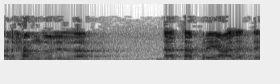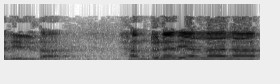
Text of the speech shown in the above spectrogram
الحمدلله دا تفریع علی الدلیل دا حمدنا دی الله لا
